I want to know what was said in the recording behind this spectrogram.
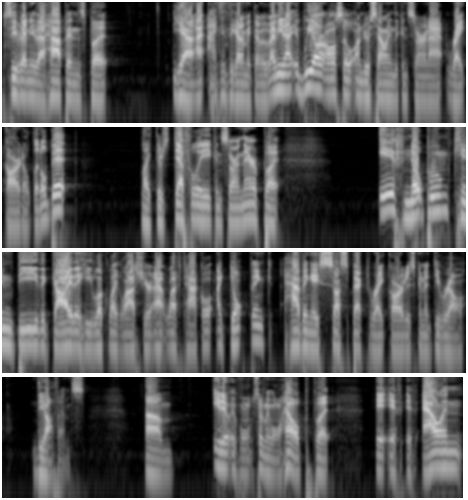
We'll see if any of that happens, but yeah, I, I think they got to make that move. I mean, I, we are also underselling the concern at right guard a little bit. Like, there's definitely a concern there, but if Noteboom can be the guy that he looked like last year at left tackle, I don't think having a suspect right guard is going to derail the offense. Um, it it won't certainly won't help, but if if Allen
